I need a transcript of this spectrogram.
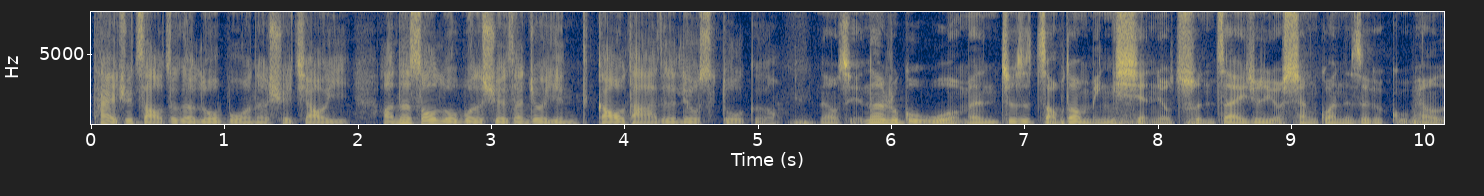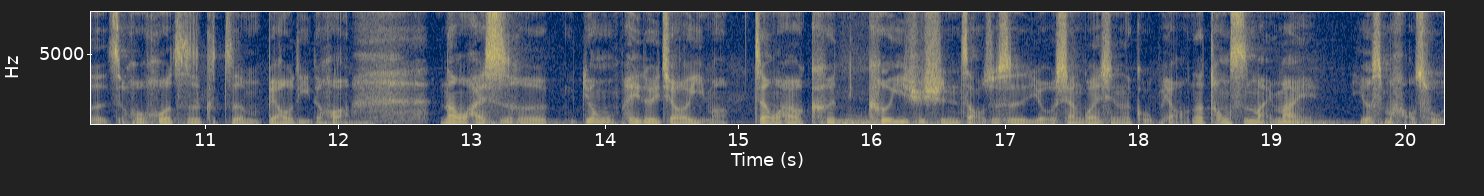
他也去找这个罗伯呢学交易啊。那时候罗伯的学生就已经高达这六十多个哦。了解。那如果我们就是找不到明显有存在就是有相关的这个股票的或或者是这种标的的话，那我还适合用配对交易吗？这样我还要刻刻意去寻找就是有相关性的股票，那同时买卖有什么好处？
